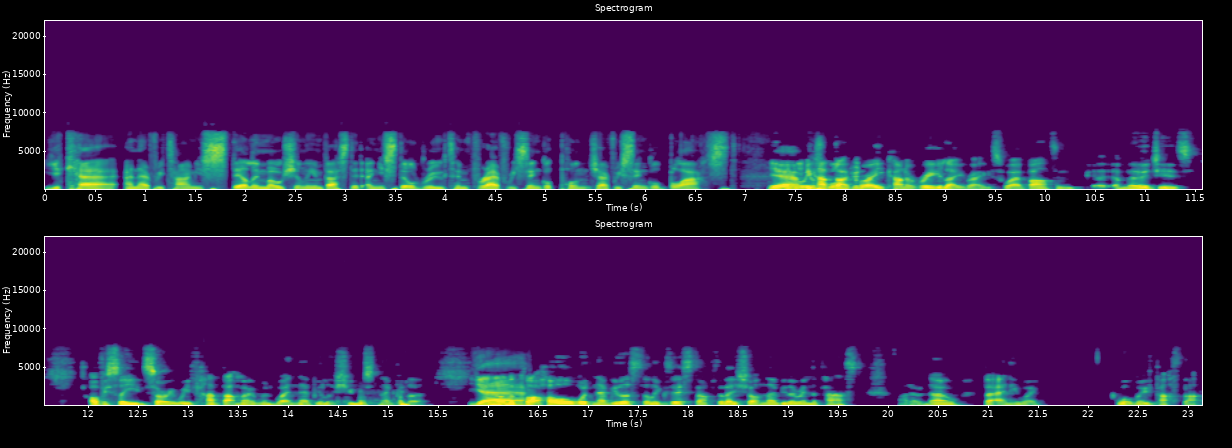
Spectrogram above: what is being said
you care, and every time you're still emotionally invested, and you're still rooting for every single punch, every single blast. yeah. We had that great kind of relay race where Barton uh, emerges. Obviously, sorry, we've had that moment where Nebula shoots Nebula. Yeah. Another plot hole. Would Nebula still exist after they shot Nebula in the past? I don't know. But anyway, we'll move past that.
